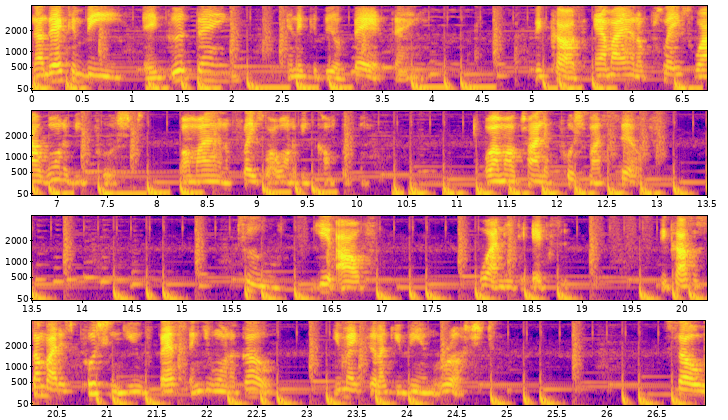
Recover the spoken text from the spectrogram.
Now, that can be a good thing and it could be a bad thing. Because am I in a place where I want to be pushed? Or am I in a place where I want to be comfortable? Or am I trying to push myself to get off where I need to exit? Because if somebody's pushing you faster than you want to go, you may feel like you're being rushed. So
